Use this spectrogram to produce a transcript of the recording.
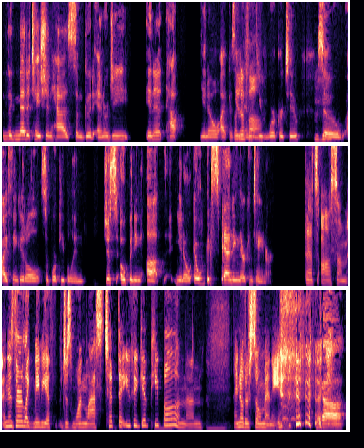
the meditation has some good energy in it. How you know, because I'm an energy worker too. Mm-hmm. So I think it'll support people in just opening up, you know, mm-hmm. expanding their container. That's awesome. And is there like maybe a just one last tip that you could give people? And then I know there's so many. yeah.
